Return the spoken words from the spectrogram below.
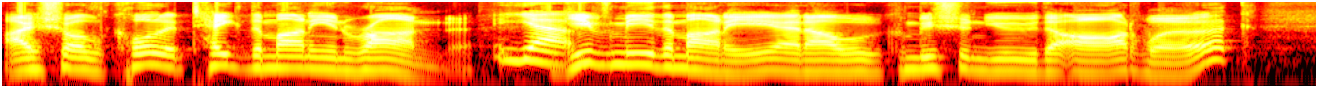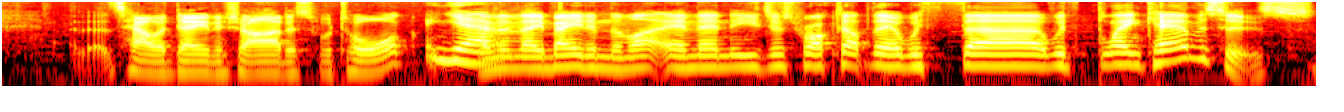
I shall call it Take the Money and Run. Yeah. Give me the money and I will commission you the artwork. That's how a Danish artist would talk. Yeah. And then they made him the money, and then he just rocked up there with uh, with blank canvases.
